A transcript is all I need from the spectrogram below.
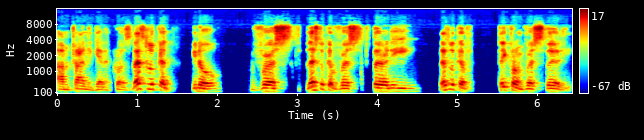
I'm trying to get across. Let's look at, you know, verse. Let's look at verse 30. Let's look at take from verse 30.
